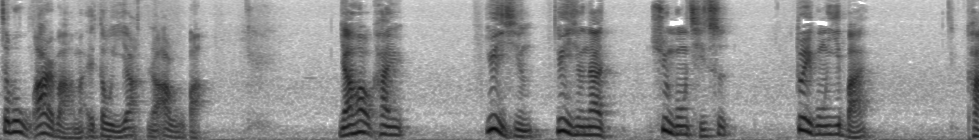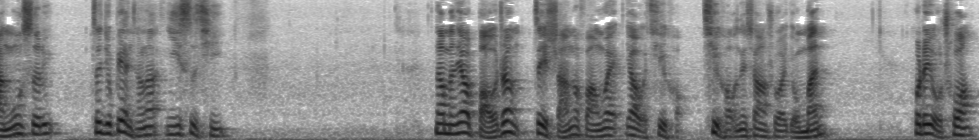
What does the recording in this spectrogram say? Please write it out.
这不五二八吗？哎，都一样，是二五八。然后看运星，运星呢，巽宫其次，对宫一白，坎宫四律，这就变成了一四七。那么要保证这三个方位要有气口，气口呢像说有门或者有窗，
